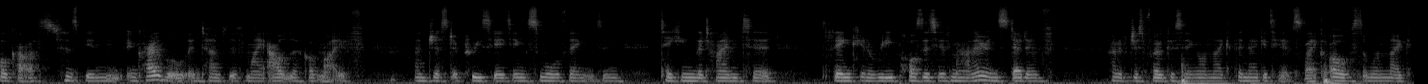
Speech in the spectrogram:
podcast has been incredible in terms of my outlook on life and just appreciating small things and taking the time to think in a really positive manner instead of kind of just focusing on like the negatives like oh someone like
